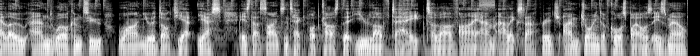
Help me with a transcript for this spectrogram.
Hello and welcome to Why Aren't You a Doctor Yet? Yes, it's that science and tech podcast that you love to hate to love. I am Alex Lathbridge. I'm joined, of course, by Oz Ismail,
